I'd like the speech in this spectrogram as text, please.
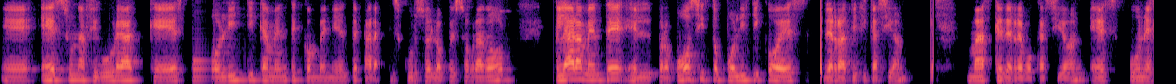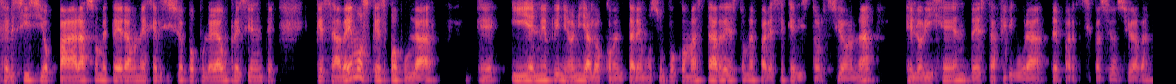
es una figura que es políticamente conveniente para el discurso de López Obrador. Claramente el propósito político es de ratificación, más que de revocación, es un ejercicio para someter a un ejercicio de popularidad a un presidente que sabemos que es popular eh, y en mi opinión, y ya lo comentaremos un poco más tarde, esto me parece que distorsiona el origen de esta figura de participación ciudadana.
